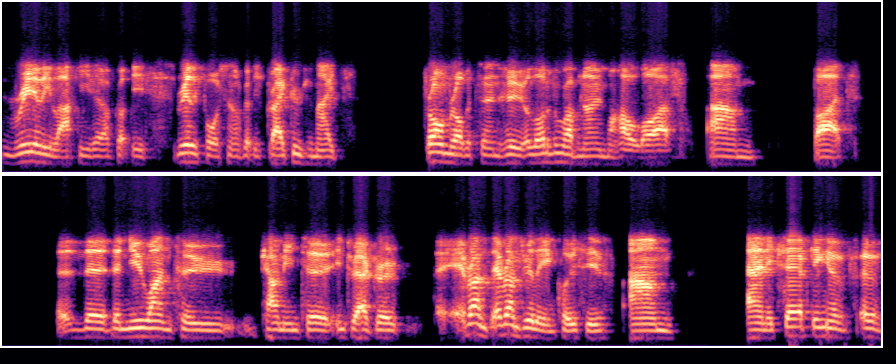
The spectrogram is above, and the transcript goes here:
really lucky that I've got this, really fortunate, I've got this great group of mates from Robertson who a lot of them I've known my whole life. Um, but the the new ones who come into into our group, everyone's everyone's really inclusive um, and accepting of, of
